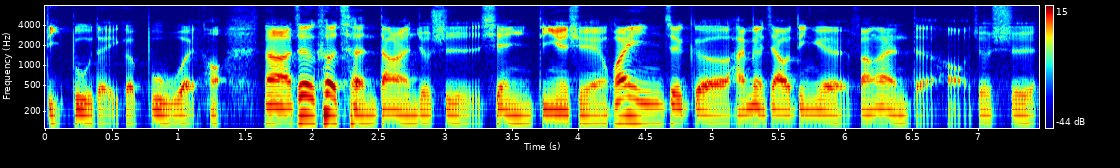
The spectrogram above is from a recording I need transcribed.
底部的一个部位哈。那这个课程当然就是限于订阅学员，欢迎这个还没有加入订阅方案的哦，就是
